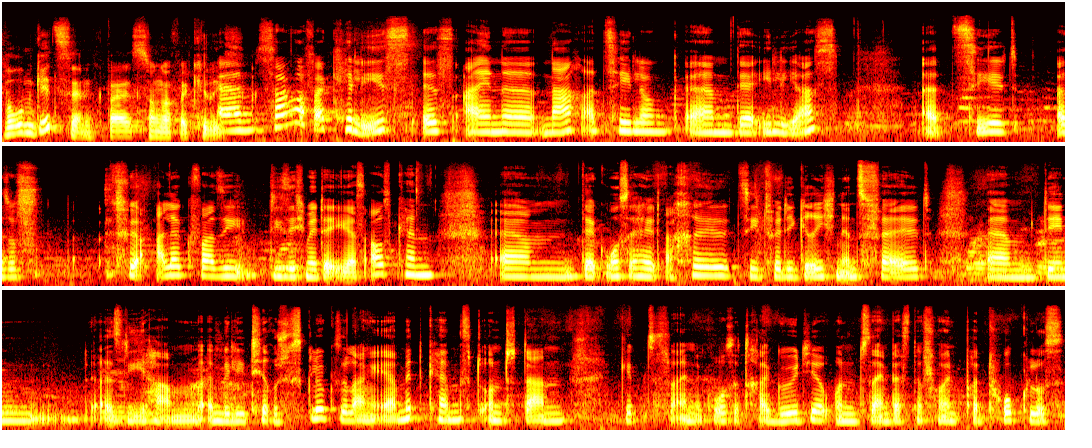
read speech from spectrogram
Worum geht's denn bei Song of Achilles? Ähm, Song of Achilles ist eine Nacherzählung ähm, der Ilias. Erzählt, also für alle quasi, die sich mit der Ilias auskennen. Ähm, der große Held Achill zieht für die Griechen ins Feld. Ähm, den also die haben militärisches Glück, solange er mitkämpft und dann gibt es eine große Tragödie und sein bester Freund Patroklos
